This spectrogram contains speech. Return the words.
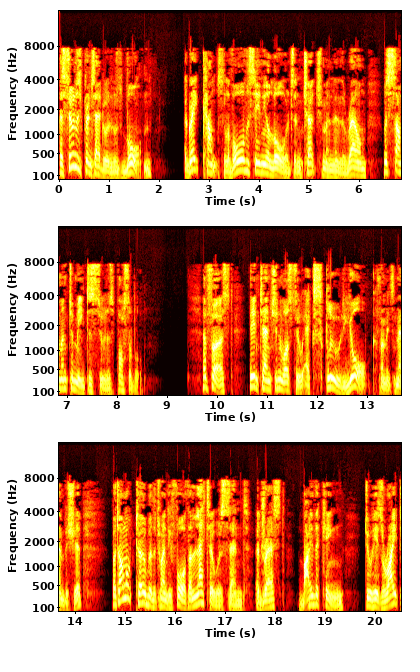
As soon as Prince Edward was born, a great council of all the senior lords and churchmen in the realm was summoned to meet as soon as possible. At first, the intention was to exclude York from its membership, but on October the 24th a letter was sent, addressed, by the King, to his right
